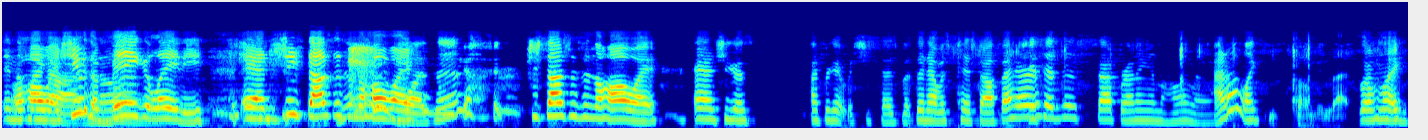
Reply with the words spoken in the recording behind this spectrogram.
in the Oh hallway. she was God, a big lady, and she stops us in the hallway. Wasn't? She stops us in the hallway, and she goes, I forget what she says, but then I was pissed off at her. She said to stop running in the hallway. I don't like people telling me that. So I'm like,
